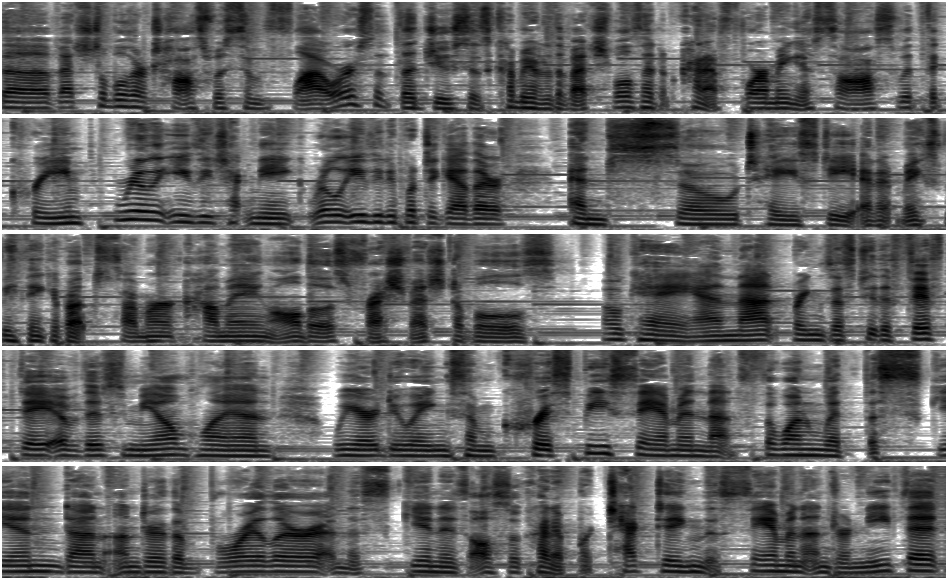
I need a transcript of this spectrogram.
The vegetables are tossed with some flour so that the juices coming out of the vegetables end up kind of forming a sauce with the cream. Really easy technique, really easy to put together, and so tasty. And it makes me think about summer coming, all those fresh vegetables. Okay, and that brings us to the fifth day of this meal plan. We are doing some crispy salmon. That's the one with the skin done under the broiler, and the skin is also kind of protecting the salmon underneath it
